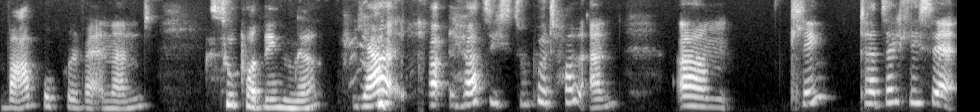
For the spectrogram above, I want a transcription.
Vapopulver ernannt. Super Ding, ne? Ja, hört sich super toll an. Ähm, klingt tatsächlich sehr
